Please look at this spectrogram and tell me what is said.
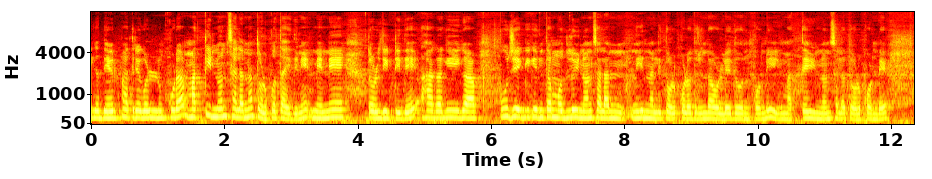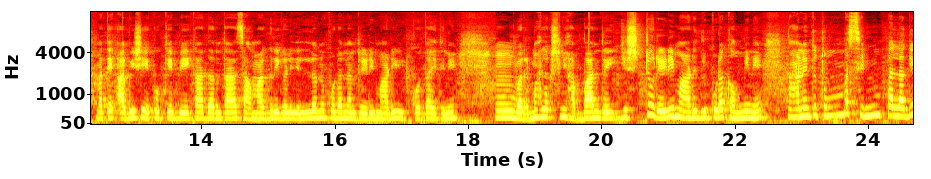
ಈಗ ದೇವ್ರ ಪಾತ್ರೆಗಳ್ನು ಕೂಡ ಮತ್ತೆ ಇನ್ನೊಂದು ಸಲನ ತೊಳ್ಕೊತಾ ಇದ್ದೀನಿ. ನೆನ್ನೆ ತೊಳೆದಿಟ್ಟಿದ್ದೆ. ಹಾಗಾಗಿ ಈಗ ಪೂಜೆಗಿಂತ ಮೊದಲು ಇನ್ನೊಂದು ಸಲ ನೀರಿನಲ್ಲಿ ತೊಳ್ಕೊಳ್ಳೋದ್ರಿಂದ ಒಳ್ಳೆಯದು ಅಂದ್ಕೊಂಡು ಈಗ ಮತ್ತೆ ಇನ್ನೊಂದು ಸಲ ತೊಳ್ಕೊಂಡೆ. ಮತ್ತು ಅಭಿಷೇಕಕ್ಕೆ ಬೇಕಾದಂಥ ಸಾಮಗ್ರಿಗಳು ಎಲ್ಲನೂ ಕೂಡ ನಾನು ರೆಡಿ ಮಾಡಿ ಇಟ್ಕೋತಾ ಇದ್ದೀನಿ. ವರಮಹಾಲಕ್ಷ್ಮಿ ಹಬ್ಬ ಅಂದರೆ ಎಷ್ಟು ರೆಡಿ ಮಾಡಿದರೂ ಕೂಡ ಕಮ್ಮಿನೇ. ನಾನಂತೂ ತುಂಬ ಸಿಂಪಲ್ಲಾಗಿ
